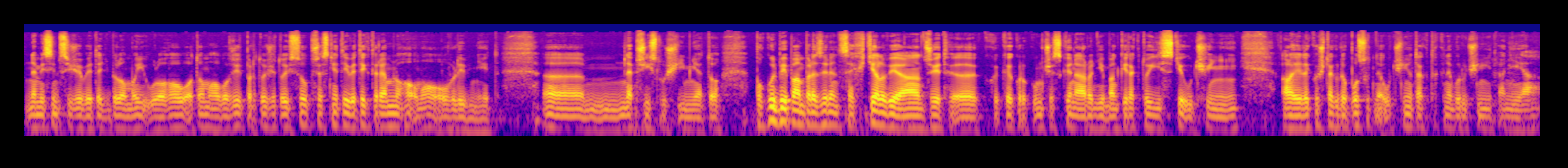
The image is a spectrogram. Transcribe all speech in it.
Nemyslím si, že by teď bylo mojí úlohou o tom hovořit, protože to jsou přesně ty věty, které mnoho mohou ovlivnit. Nepřísluší mě to. Pokud by pan prezident se chtěl vyjádřit ke krokům České národní banky, tak to jistě učiní, ale jelikož tak doposud neučinil, tak, tak nebudu činit ani já.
